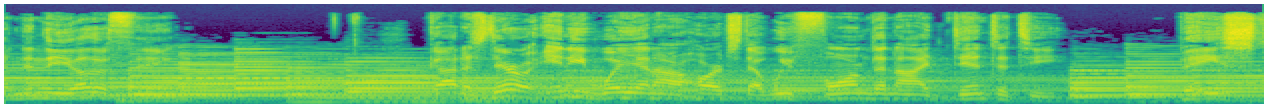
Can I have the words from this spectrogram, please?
And then the other thing, God, is there any way in our hearts that we've formed an identity based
